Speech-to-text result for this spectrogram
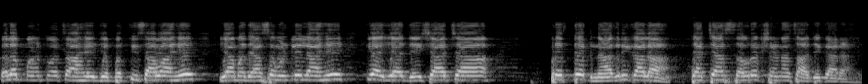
कलम महत्त्वाचा आहे जे बत्तीसावा आहे यामध्ये असं म्हटलेलं आहे की या देशाच्या प्रत्येक नागरिकाला त्याच्या संरक्षणाचा अधिकार आहे.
